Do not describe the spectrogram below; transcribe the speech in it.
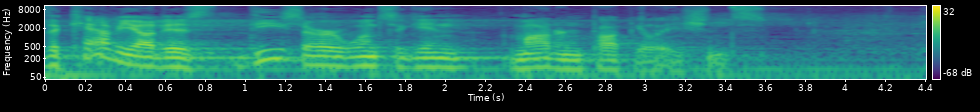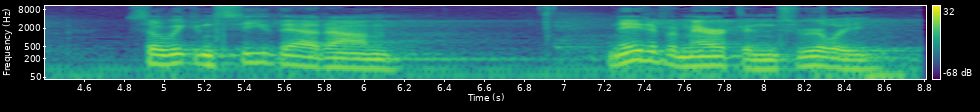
the caveat is these are, once again, modern populations. So we can see that um, Native Americans really,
